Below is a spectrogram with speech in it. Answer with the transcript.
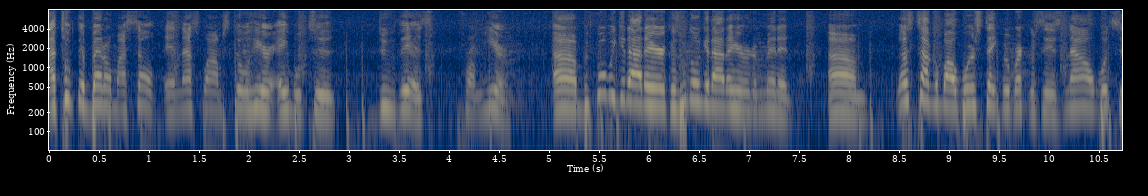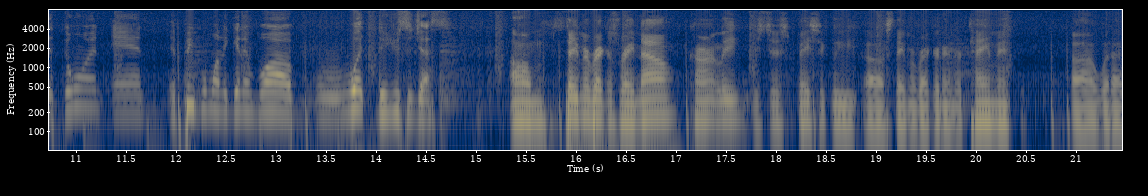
I took the bet on myself, and that's why I'm still here, able to do this from here. Uh, before we get out of here, because we're gonna get out of here in a minute, um, let's talk about where Statement Records is now. What's it doing, and if people want to get involved, what do you suggest? Um, Statement Records right now, currently, is just basically uh, Statement Record Entertainment. Uh, what I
